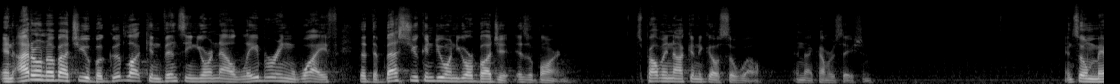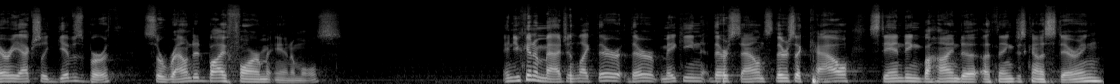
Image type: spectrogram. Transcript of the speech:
And I don't know about you, but good luck convincing your now laboring wife that the best you can do on your budget is a barn. It's probably not going to go so well in that conversation. And so Mary actually gives birth surrounded by farm animals. And you can imagine, like, they're, they're making their sounds. There's a cow standing behind a, a thing, just kind of staring,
